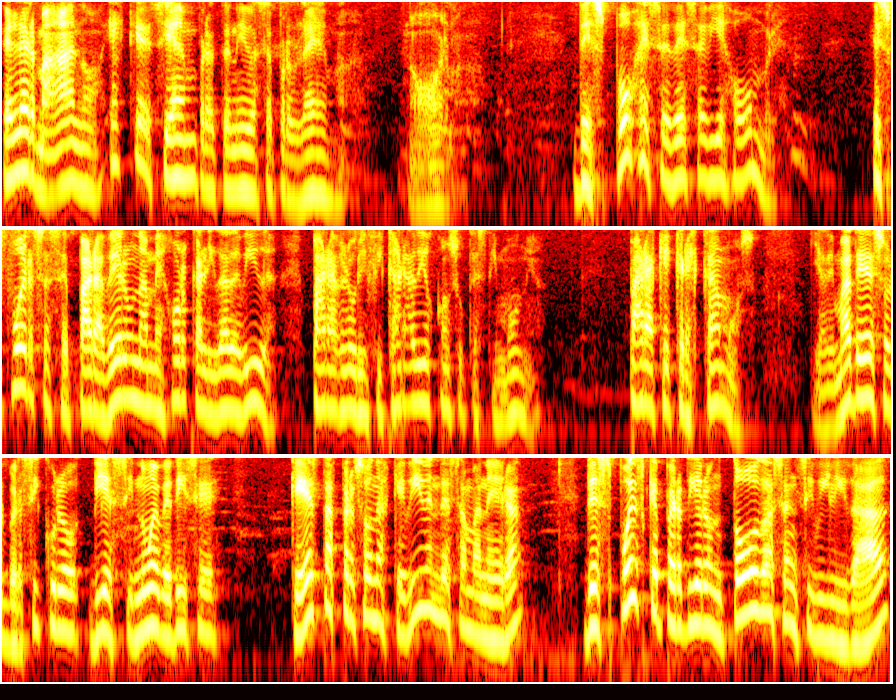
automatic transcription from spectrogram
el hermano es que siempre ha tenido ese problema. No, hermano. Despójese de ese viejo hombre. Esfuércese para ver una mejor calidad de vida, para glorificar a Dios con su testimonio, para que crezcamos. Y además de eso, el versículo 19 dice que estas personas que viven de esa manera, después que perdieron toda sensibilidad,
